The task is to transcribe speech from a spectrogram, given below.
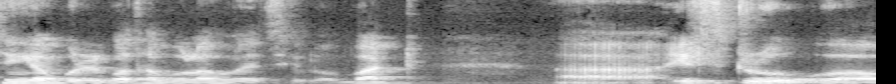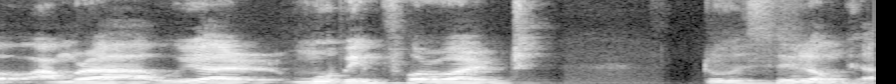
সিঙ্গাপুরের কথা বলা হয়েছিল। বাট ইটস ট্রু আমরা উই আর মুভিং ফরওয়ার্ড টু শ্রীলঙ্কা।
